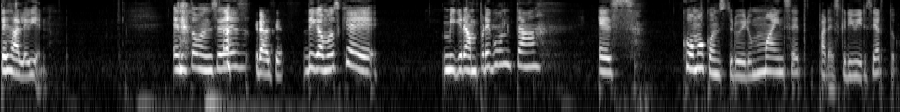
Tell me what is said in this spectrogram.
te sale bien. Entonces, gracias. Digamos que mi gran pregunta es cómo construir un mindset para escribir, ¿cierto?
